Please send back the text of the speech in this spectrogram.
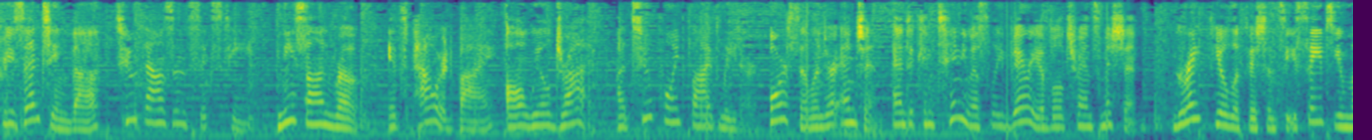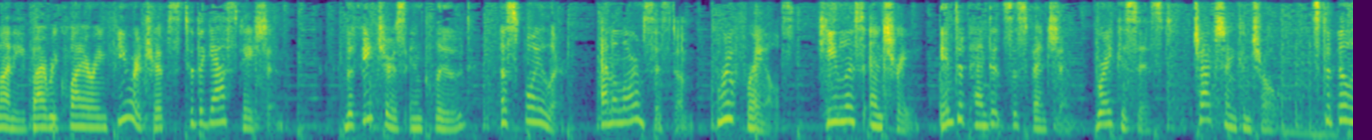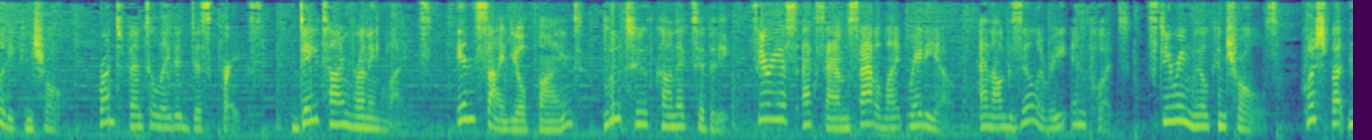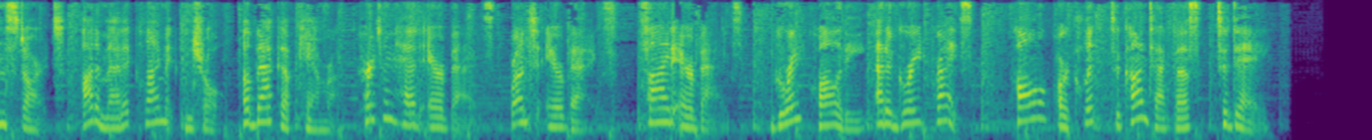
Presenting the 2016 Nissan Rogue. It's powered by all-wheel drive, a 2.5-liter four-cylinder engine, and a continuously variable transmission. Great fuel efficiency saves you money by requiring fewer trips to the gas station. The features include a spoiler, an alarm system, roof rails, keyless entry, independent suspension, brake assist, traction control, stability control, front ventilated disc brakes, daytime running lights. Inside you'll find Bluetooth connectivity, Sirius XM satellite radio, an auxiliary input, steering wheel controls, push button start, automatic climate control, a backup camera, curtain head airbags, front airbags, side airbags. Great quality at a great price. Call or click to contact us today.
